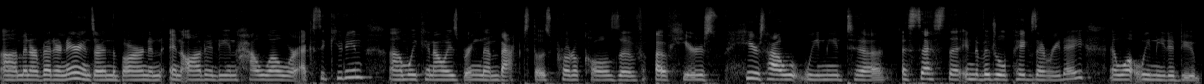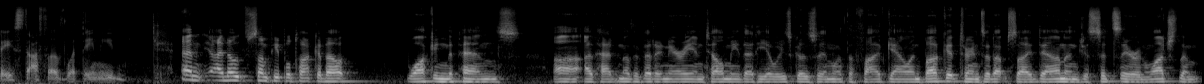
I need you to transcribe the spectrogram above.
um, and our veterinarians are in the barn and, and auditing how well we're executing, um, we can always bring them back to those protocols of, of here's here's how we need to assess the individual pigs every day and what we need to do based off of what they need. And I know some people talk about walking the pens uh, I've had another veterinarian tell me that he always goes in with a five gallon bucket, turns it upside down, and just sits there and watch them,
